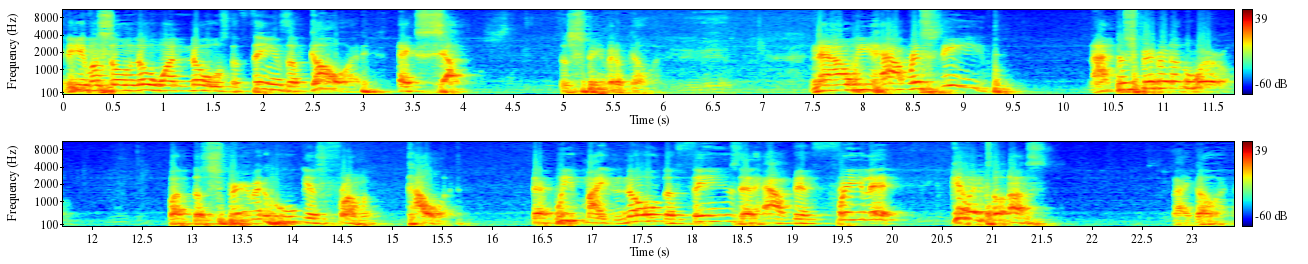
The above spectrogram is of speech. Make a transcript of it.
And even so, no one knows the things of God except the Spirit of God. Now we have received not the spirit of the world, but the spirit who is from God, that we might know the things that have been freely given to us by God.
